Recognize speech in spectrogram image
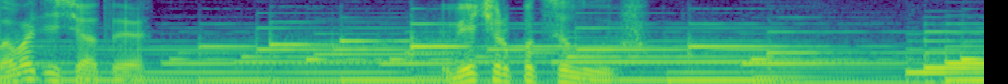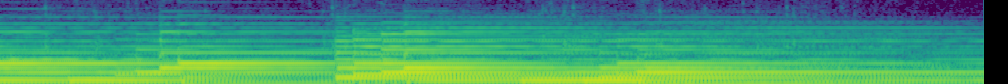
Глава 10. Вечер поцелуев.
